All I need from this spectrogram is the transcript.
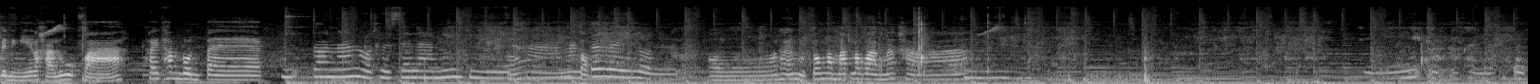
เป็นอย่างนี้ล่ะคะลูกฝาใครทำหล่นแตก ตอนนั้นหนูถือสลามไม่ดีค่ะมันตกก็เลยหล่นหน่อยอ๋อทางหนูต้องระมัดระวังนะคะทีนี้เอาเอาไข่มุกอบ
